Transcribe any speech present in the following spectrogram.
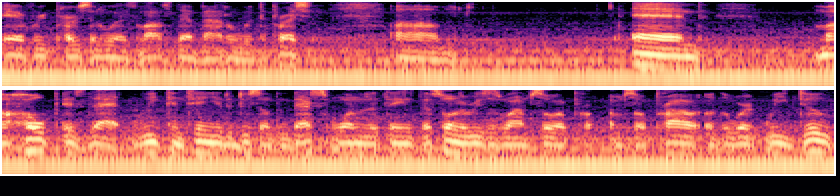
every person who has lost their battle with depression. Um, and my hope is that we continue to do something. That's one of the things. That's one of the reasons why I'm so I'm so proud of the work we do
